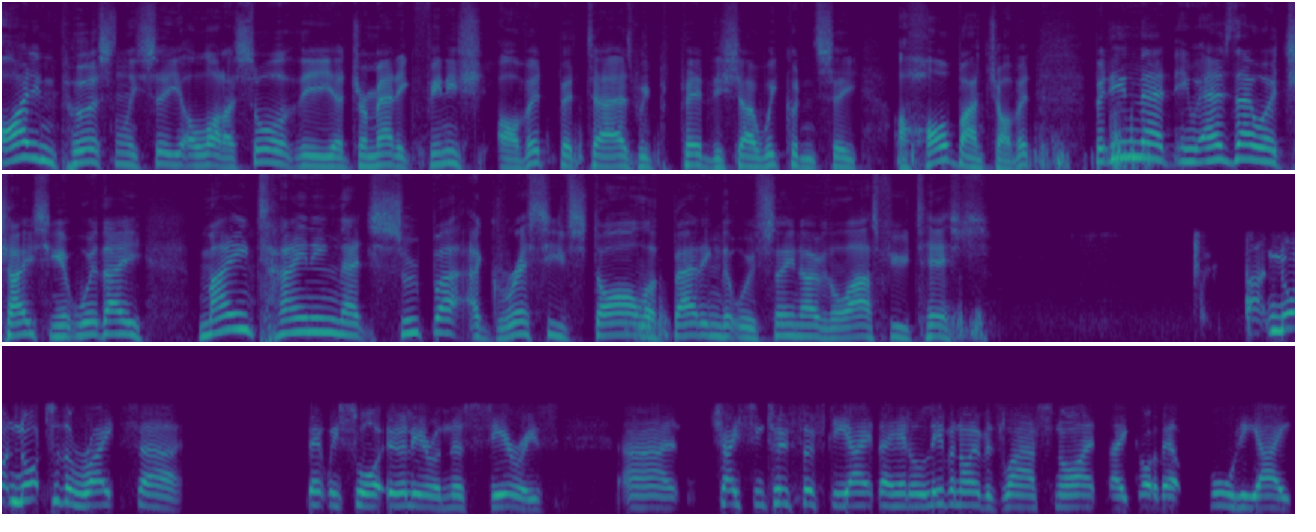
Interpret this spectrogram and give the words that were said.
I didn't personally see a lot. I saw the uh, dramatic finish of it, but uh, as we prepared this show, we couldn't see a whole bunch of it. But in that, as they were chasing it, were they maintaining that super aggressive style of batting that we've seen over the last few tests? Uh, not not to the rates uh, that we saw earlier in this series. Uh, chasing 258, they had 11 overs last night. They got about 48.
